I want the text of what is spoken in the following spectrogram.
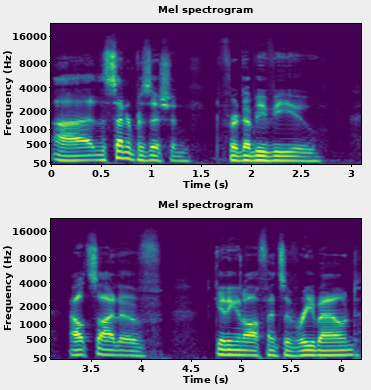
Uh, the center position for WVU, outside of getting an offensive rebound,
